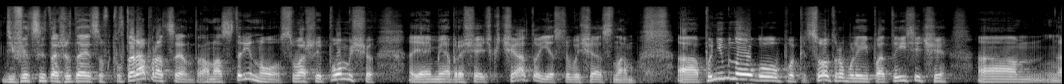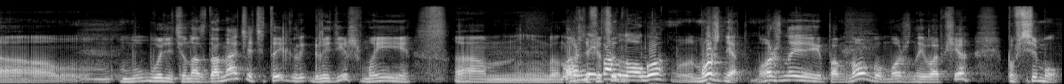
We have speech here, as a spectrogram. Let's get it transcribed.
дефицит ожидается в полтора процента, а у нас три. Но с вашей помощью, я имею обращаюсь к чату, если вы сейчас нам а, понемногу, по 500 рублей, по 1000 а, а, будете нас донатить, ты глядишь, мы... А, можно дефицит, и по многу. Можно, нет, можно и по многу, можно и вообще по всему.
